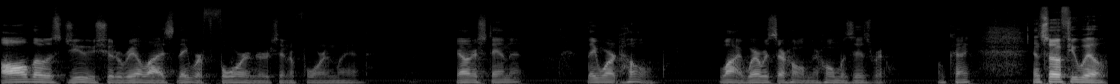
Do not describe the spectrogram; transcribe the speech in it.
All those Jews should have realized they were foreigners in a foreign land. You understand that? They weren't home. Why? Where was their home? Their home was Israel. Okay? And so, if you will,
